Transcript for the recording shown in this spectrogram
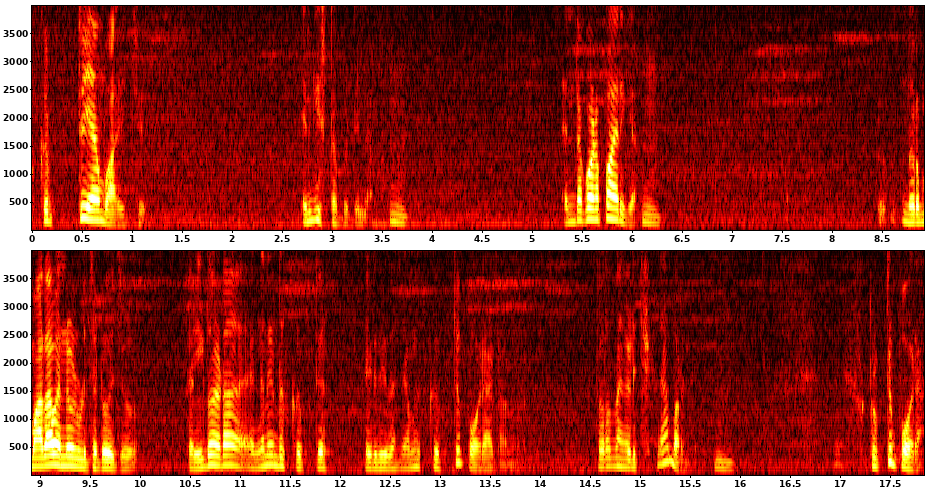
സ്ക്രിപ്റ്റ് ഞാൻ വായിച്ച്. എനിക്കിഷ്ടപ്പെട്ടില്ല. എന്റെ കുഴപ്പമായിരിക്കാം. നിർമ്മാതാവ് എന്നെ വിളിച്ചിട്ട് ചോദിച്ചു എൽദോ എടാ എങ്ങനെയുണ്ട് സ്ക്രിപ്റ്റ്? എഴുതിയത്? ഞാൻ സ്ക്രിപ്റ്റ് പോരാട്ടാണ്. പറഞ്ഞു. തുറന്ന് കടിച്ച് ഞാൻ പറഞ്ഞു സ്ക്രിപ്റ്റ് പോരാ.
